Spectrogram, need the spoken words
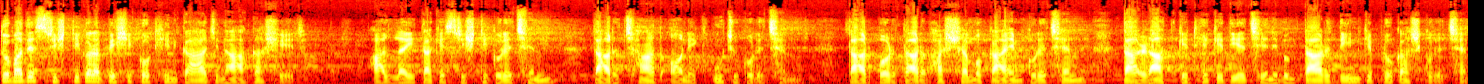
তোমাদের সৃষ্টি করা বেশি কঠিন কাজ না আকাশের। আল্লাহ তাকে সৃষ্টি করেছেন, তার ছাদ অনেক উঁচু করেছেন। তারপর তার ভারসাম্য কায়েম করেছেন, তার রাতকে ঢেকে দিয়েছেন এবং তার দিনকে প্রকাশ করেছেন।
